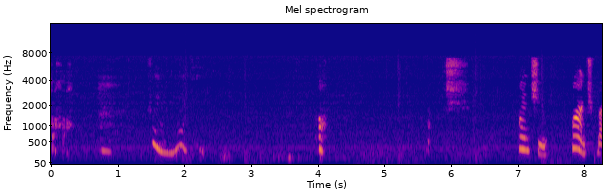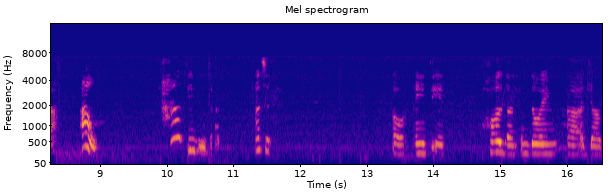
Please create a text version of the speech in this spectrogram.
oh. Punch. Punch you. Punch back. Ow! How do you do that? That's it. Oh, I need to eat. Hold on, I'm doing uh, a job.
